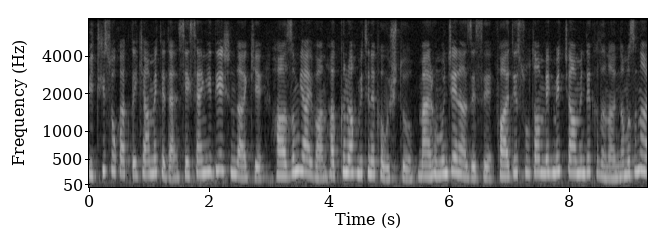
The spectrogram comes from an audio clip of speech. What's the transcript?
Bitki Sokak'ta ikamet eden 87 yaşındaki Hazım Yayvan hakkın rahmetine kavuştu. Merhumun cenazesi Fatih Sultan Mehmet Camii'nde kılınan namazın ardından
